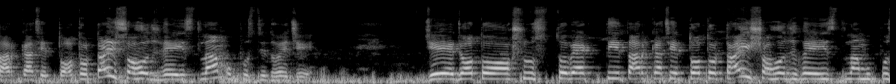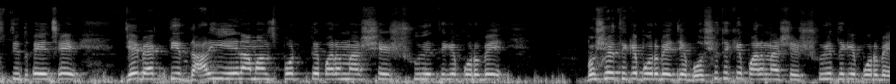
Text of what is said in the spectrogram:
তার কাছে ততটাই সহজ হয়ে ইসলাম উপস্থিত হয়েছে। যে যত অসুস্থ ব্যক্তি তার কাছে ততটাই সহজ হয়ে ইসলাম উপস্থিত হয়েছে। যে ব্যক্তি দাঁড়িয়ে নামাজ পড়তে পারে না, সে শুয়ে থেকে পড়বে, বসে থেকে পড়বে। যে বসে থেকে পারে না, সে শুয়ে থেকে পড়বে।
